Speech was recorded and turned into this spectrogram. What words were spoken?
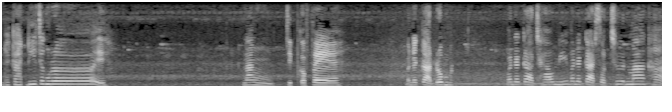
บรรยากาศดีจังเลย นั่งจิบกาแฟ บรรยากาศร่ม บรรยากาศเช้านี้ บรรยากาศสดชื่นมากค่ะ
